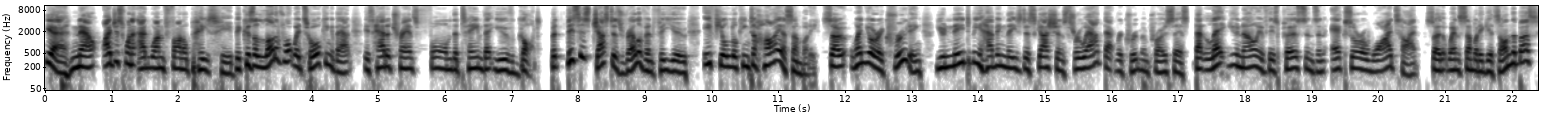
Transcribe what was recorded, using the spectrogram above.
Yeah. Now, I just want to add one final piece here because a lot of what we're talking about is how to transform the team that you've got. But this is just as relevant for you if you're looking to hire somebody. So when you're recruiting, you need to be having these discussions throughout that recruitment process that let you know if this person's an X or a Y type so that when somebody gets on the bus,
